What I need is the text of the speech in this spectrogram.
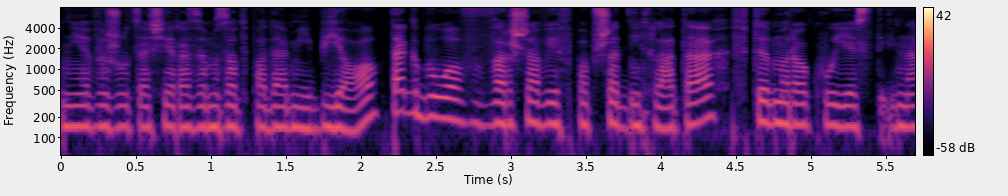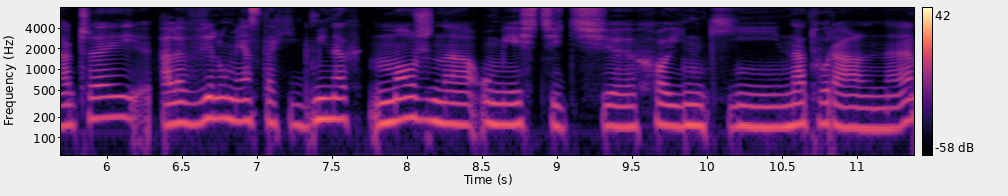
nie wyrzuca się razem z odpadami bio. Tak było w Warszawie w poprzednich latach. W tym roku jest inaczej, ale w wielu miastach i gminach można umieścić choinki naturalne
